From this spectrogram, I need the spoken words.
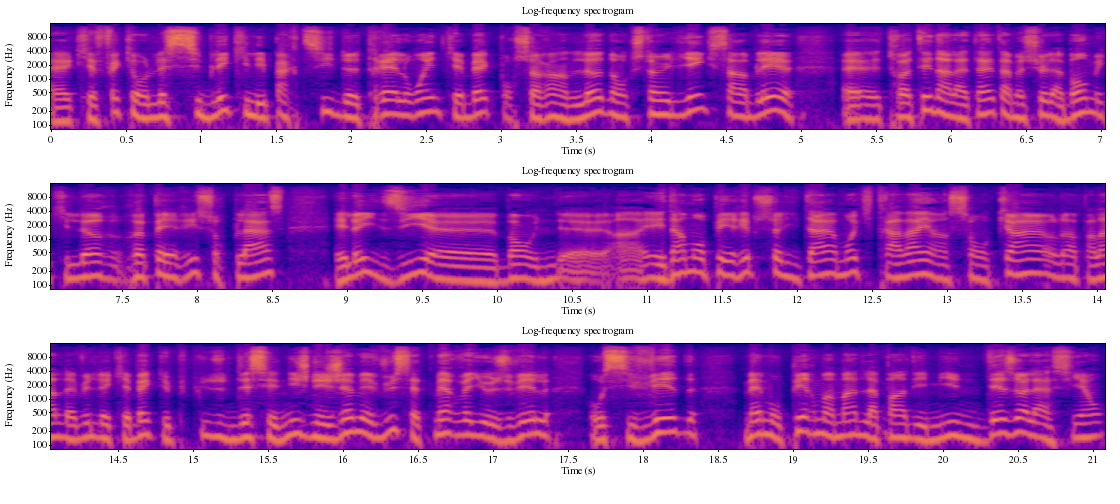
euh, qui a fait qu'on l'a ciblé, qu'il est parti de très loin de Québec pour se rendre là? Donc, c'est un lien qui semblait euh, trotter dans la tête à M. Labombe, mais qu'il l'a repéré sur place. Et là, il dit, euh, bon, euh, et dans mon périple solitaire, moi qui travaille en son cœur, en parlant de la ville de Québec depuis plus d'une décennie, je n'ai jamais vu cette merveilleuse ville aussi vide, même au pire moment de la pandémie, une désolation,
